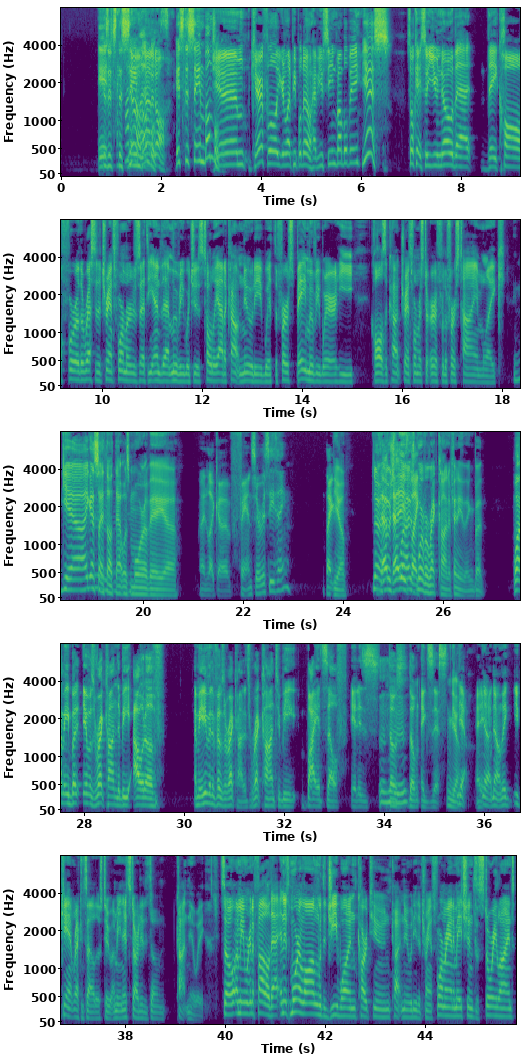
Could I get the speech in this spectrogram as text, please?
Because it's the same it was. No, not at all. It's the same Bumble. Jim, be careful. You're gonna let people know. Have you seen Bumblebee? Yes. So okay, so you know that they call for the rest of the Transformers at the end of that movie, which is totally out of continuity with the first Bay movie where he calls the con- Transformers to Earth for the first time. Like, Yeah, I guess I thought that was more of a uh, And like a fan servicey thing. Like, yeah. No, That- that, was, that well, is it was like- more of a retcon, if anything. But well, I mean, but it was retcon to be out of. I mean, even if it was a retcon, it's retcon to be by itself. It is- Mhm. those don't exist. yeah, yeah, Anyway. yeah, no, they, you can't reconcile those two. I mean, it started its own continuity. So, I mean, we're gonna follow that, and it's more along with the G1 cartoon continuity, the Transformer animations, the storylines,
